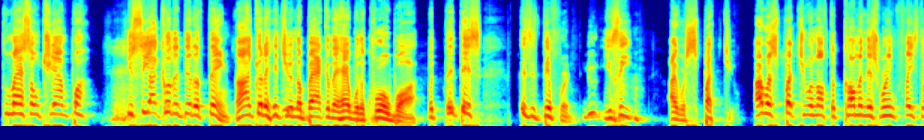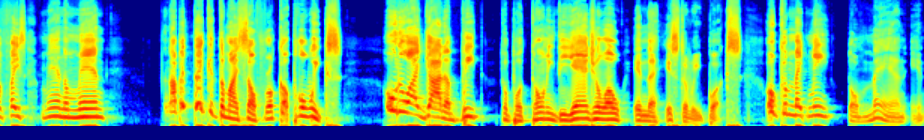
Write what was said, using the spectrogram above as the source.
Tommaso Ciampa, you see, I could have did a thing. I could have hit you in the back of the head with a crowbar. But th- this, this is different. You, see, I respect you. I respect you enough to come in this ring face to face, man to man. And I've been thinking to myself for a couple of weeks, who do I gotta beat to put Tony D'Angelo in the history books? Who can make me the man in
